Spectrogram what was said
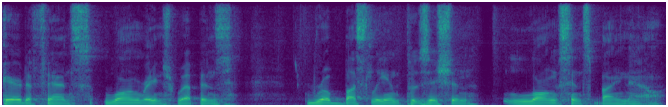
air defense, long range weapons robustly in position long since by now.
